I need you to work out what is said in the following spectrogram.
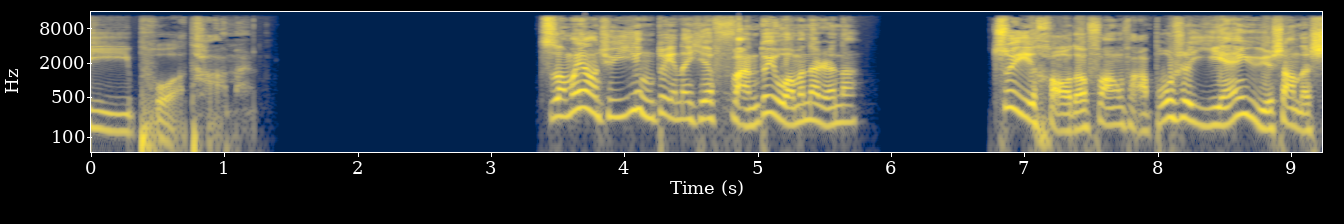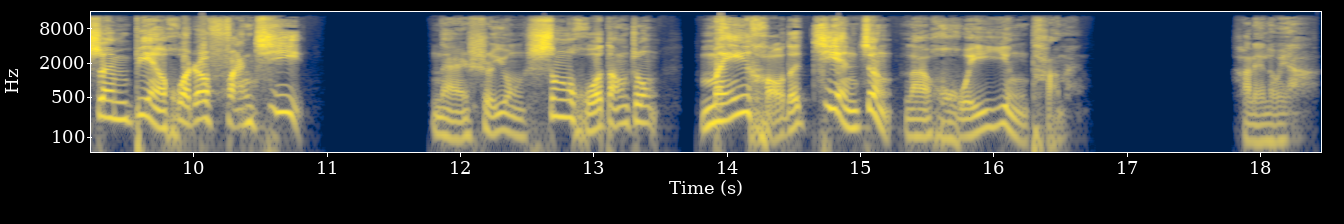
逼迫他们。怎么样去应对那些反对我们的人呢？最好的方法不是言语上的申辩或者反击。乃是用生活当中美好的见证来回应他们，哈利路亚！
